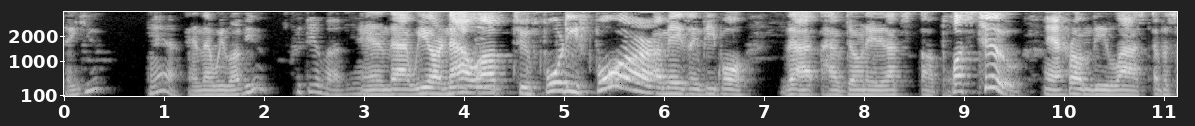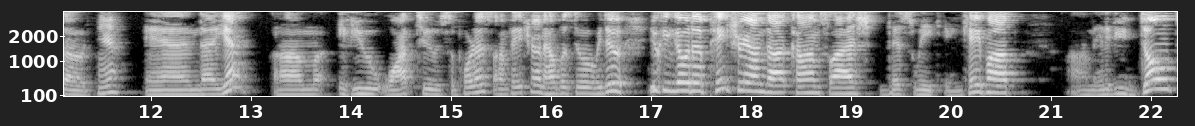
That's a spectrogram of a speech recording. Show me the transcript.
thank you Yeah. and that we love you We do love you. and that we are now up to 44 amazing people that have donated. That's uh, plus two yeah. from the last episode. Yeah. And uh, yeah, um, if you want to support us on Patreon, help us do what we do, you can go to patreon.com slash this week in K-pop. Um, and if you don't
